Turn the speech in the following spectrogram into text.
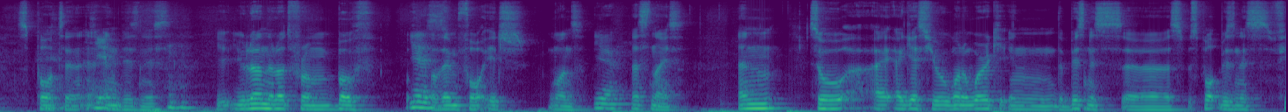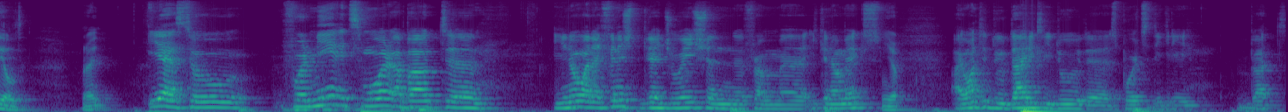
sport and, yeah. and business. you, you learn a lot from both yes. of them for each ones. Yeah, that's nice. And so I, I guess you want to work in the business, uh, sport business field, right? Yeah. So for me, it's more about. Uh, you know, when I finished graduation from uh, economics, yep I wanted to directly do the sports degree, but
